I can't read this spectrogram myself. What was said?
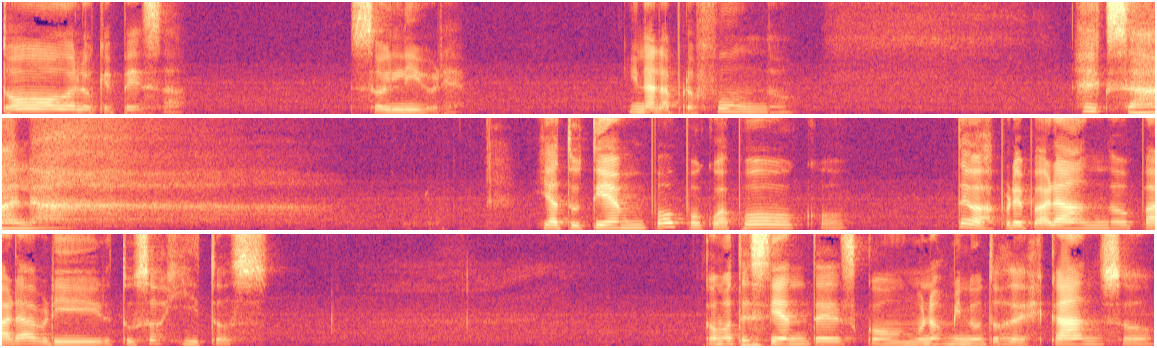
todo lo que pesa. Soy libre. Inhala profundo. Exhala. Y a tu tiempo, poco a poco, te vas preparando para abrir tus ojitos. ¿Cómo te sientes con unos minutos de descanso,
